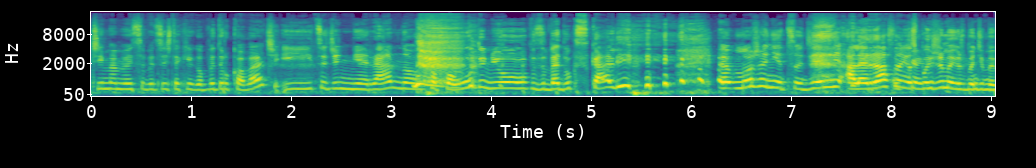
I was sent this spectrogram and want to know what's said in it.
Czyli mamy sobie coś takiego wydrukować i codziennie rano, po południu, według skali. E, Może nie codziennie, ale raz na nią spojrzymy, już będziemy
